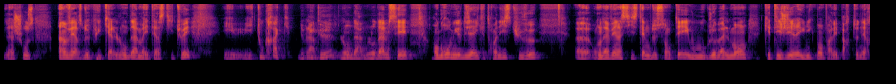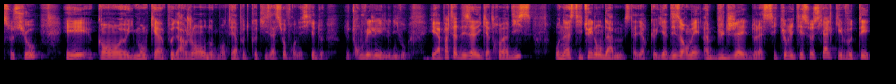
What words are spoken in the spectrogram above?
la chose inverse depuis que l'ONDAM a été institué et, tout craque. Depuis que L'ONDAM. L'ONDAM, c'est en gros au milieu des années 90, tu veux, euh, on avait un système de santé où, globalement, qui était géré uniquement par les partenaires sociaux. Et quand euh, il manquait un peu d'argent, on augmentait un peu de cotisation. On essayait de, trouver le niveau. Et à partir des années 90, on a institué l'ONDAM. C'est-à-dire qu'il y a désormais un budget de la sécurité sociale qui est voté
